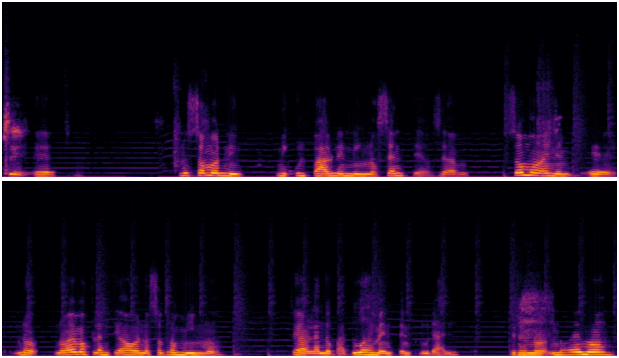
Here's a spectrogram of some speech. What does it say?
Sí. Eh, no somos ni, ni culpables ni inocentes. O sea, somos enem- eh, no, nos hemos planteado a nosotros mismos, estoy hablando patudamente en plural, pero no, no hemos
